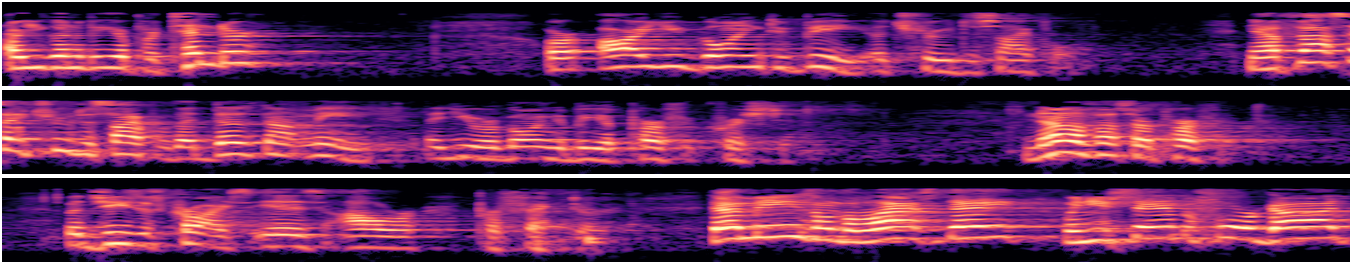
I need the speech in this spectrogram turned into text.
Are you going to be a pretender? Or are you going to be a true disciple? Now, if I say true disciple, that does not mean that you are going to be a perfect Christian. None of us are perfect, but Jesus Christ is our perfecter. That means on the last day, when you stand before God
